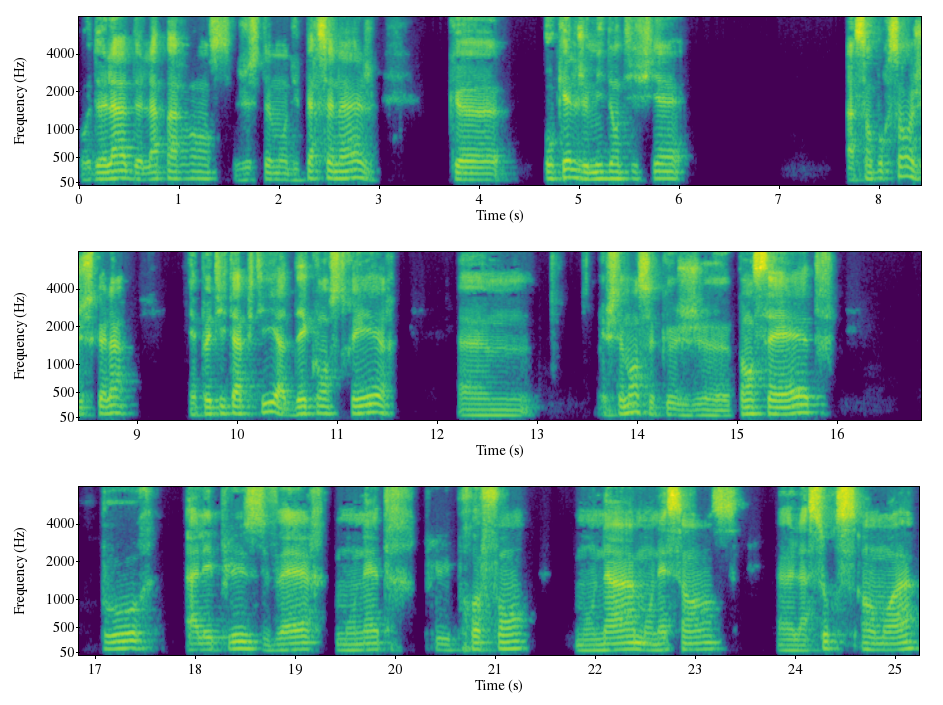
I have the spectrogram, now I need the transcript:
au-delà de l'apparence justement du personnage que auquel je m'identifiais à 100% jusque-là, et petit à petit à déconstruire euh, justement ce que je pensais être pour aller plus vers mon être plus profond, mon âme, mon essence, euh, la source en moi.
